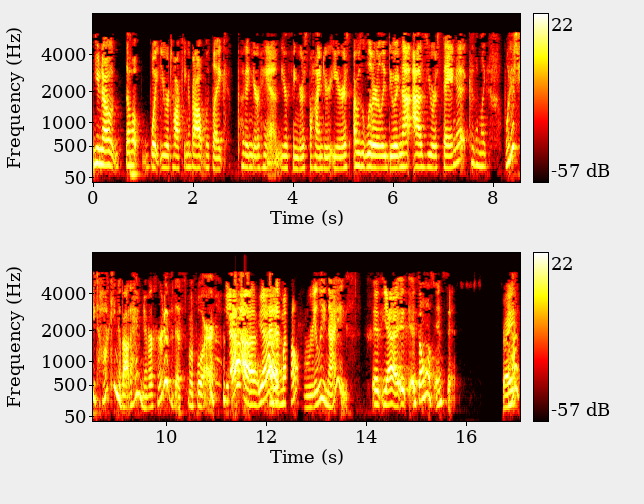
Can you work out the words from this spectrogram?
you know the what you were talking about with like putting your hand, your fingers behind your ears. I was literally doing that as you were saying it because I'm like, what is she talking about? I have never heard of this before. Yeah, yeah. and it felt really nice. It, yeah, it, it's almost instant, right?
